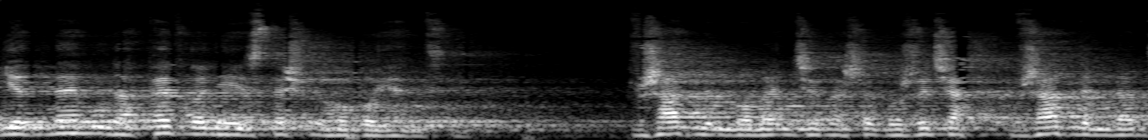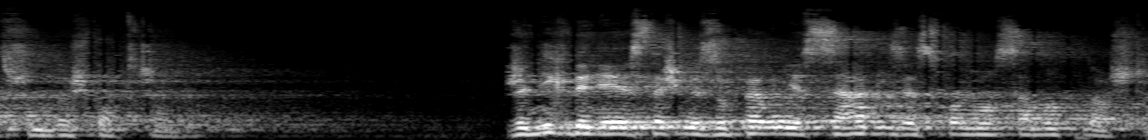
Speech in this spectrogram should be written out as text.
jednemu na pewno nie jesteśmy obojętni w żadnym momencie naszego życia, w żadnym naszym doświadczeniu. że nigdy nie jesteśmy zupełnie sami ze swoją samotnością.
